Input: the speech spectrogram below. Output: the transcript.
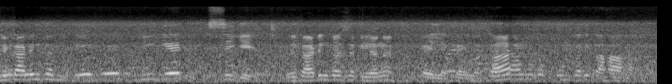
रिकॉर्डिंग कर A gate B gate C gate recording कर सकिला ना? कैले कैले हाँ? हम लोग फ़ोन करी कहा है?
